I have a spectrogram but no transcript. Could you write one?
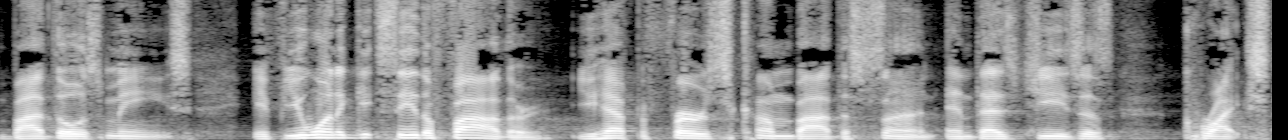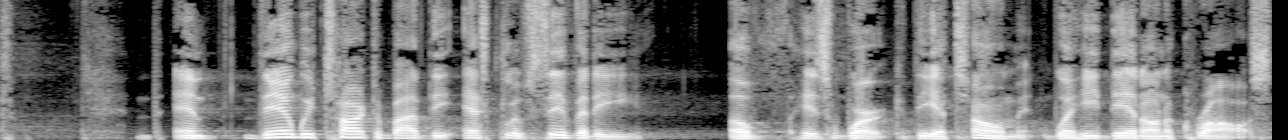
by those means. If you want to get, see the Father, you have to first come by the Son, and that's Jesus Christ. And then we talked about the exclusivity of his work, the atonement, what he did on the cross,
